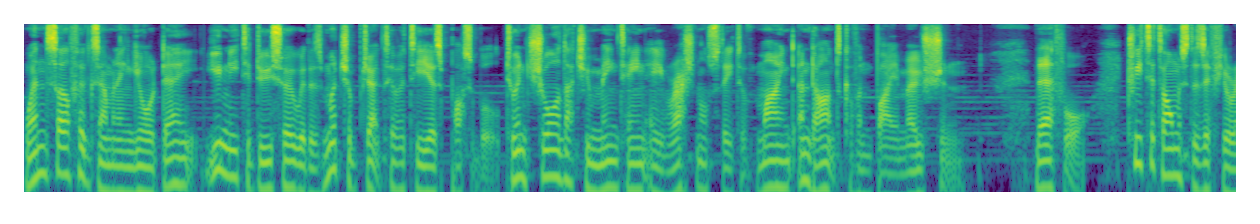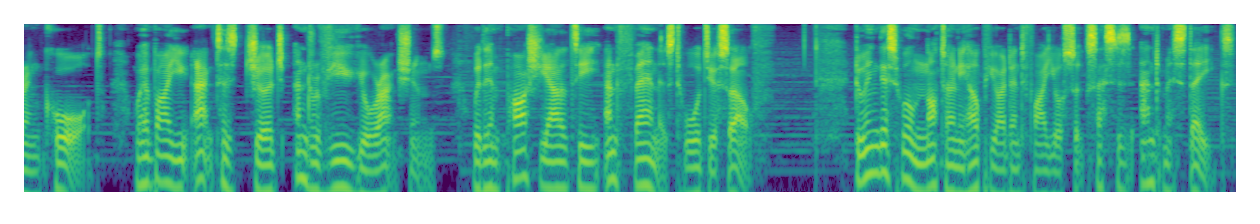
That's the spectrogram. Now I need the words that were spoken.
When self-examining your day, you need to do so with as much objectivity as possible to ensure that you maintain a rational state of mind and aren't governed by emotion. Therefore, treat it almost as if you're in court, whereby you act as judge and review your actions, with impartiality and fairness towards yourself. Doing this will not only help you identify your successes and mistakes,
